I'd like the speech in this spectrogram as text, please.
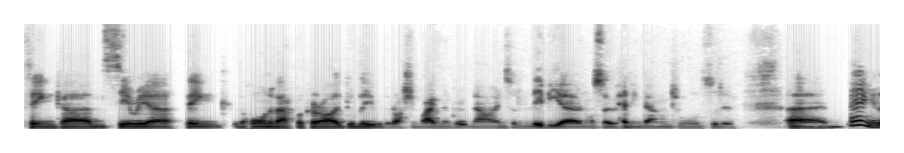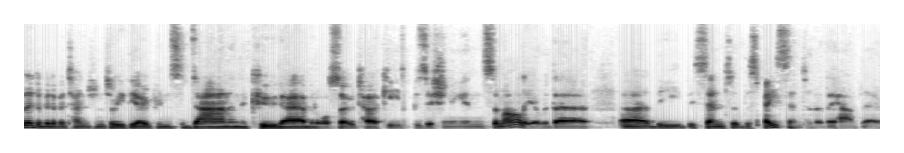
think um, Syria, think the Horn of Africa, arguably with the Russian Wagner Group now in sort of Libya, and also heading down towards sort of uh, paying a little bit of attention to Ethiopian Sudan and the coup there, but also Turkey's positioning in Somalia with their uh, the the center, the space center that they have there,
